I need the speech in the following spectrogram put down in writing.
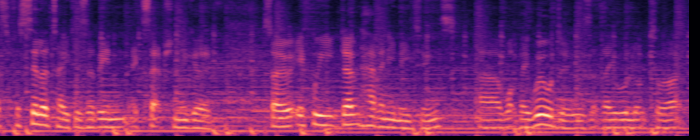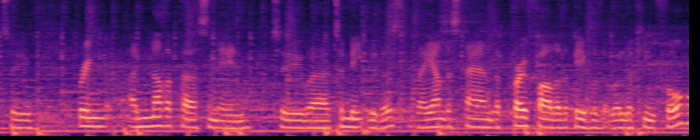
as facilitators have been exceptionally good. So if we don't have any meetings, uh, what they will do is that they will look to, uh, to bring another person in to, uh, to meet with us. They understand the profile of the people that we're looking for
